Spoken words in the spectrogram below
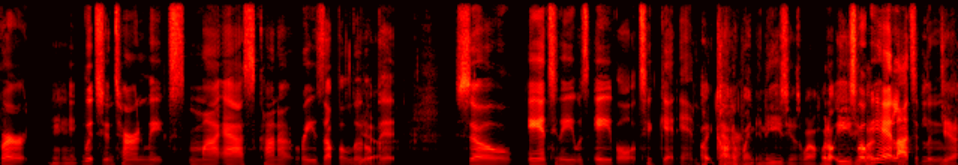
Bert, hmm which in turn makes my ass kind of raise up a little Yeah. bit. So Anthony was able to get in. It kind of went in easy as well. Well, not easy, Well, but we had um, lots of lube. Yeah,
